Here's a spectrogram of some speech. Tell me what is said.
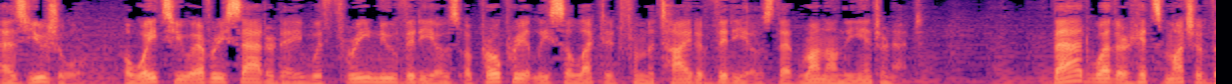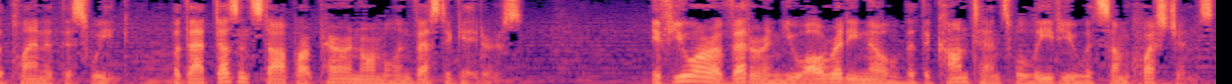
as usual, awaits you every Saturday with 3 new videos appropriately selected from the tide of videos that run on the internet. Bad weather hits much of the planet this week, but that doesn't stop our paranormal investigators. If you are a veteran you already know that the contents will leave you with some questions,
